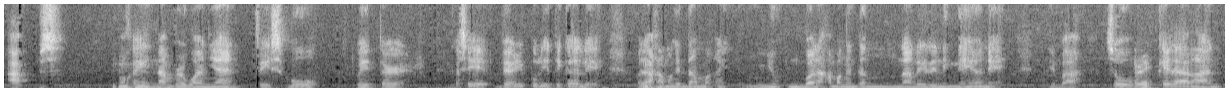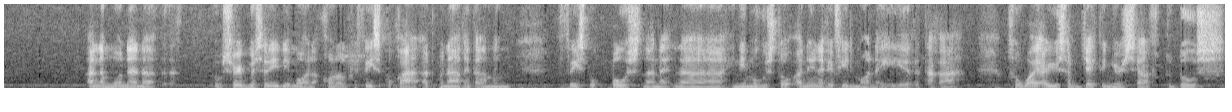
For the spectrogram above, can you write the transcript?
apps. Okay, number one yan, Facebook, Twitter. Kasi very political eh. Wala kang magandang maki- new, wala kang magandang naririnig ngayon eh. 'Di ba? So, Right. kailangan alam mo na na observe mo sarili mo na kung nag-Facebook ka at may nakakita ka ng Facebook post na, na, na hindi mo gusto, ano yung nafe-feel mo? Naiirita ka? So why are you subjecting yourself to those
